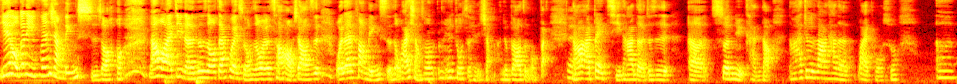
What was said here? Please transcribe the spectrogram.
爷爷，我跟你分享零食哦。然后我还记得那时候在会所的时候，我就超好笑的是，我在放零食的时候，我还想说，嗯因为桌子很小嘛，就不知道怎么摆，然后还被其他的就是呃孙女看到，然后他就拉他的外婆说，呃。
